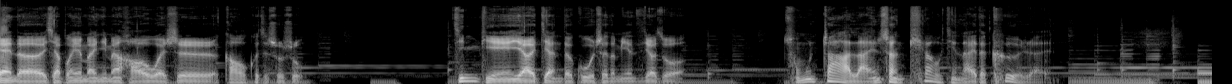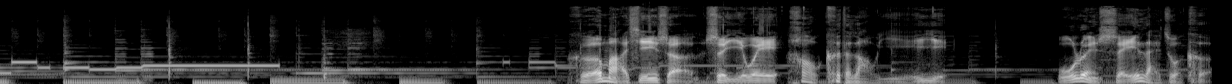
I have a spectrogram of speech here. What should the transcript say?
爱的小朋友们，你们好，我是高个子叔叔。今天要讲的故事的名字叫做《从栅栏上跳进来的客人》。河马先生是一位好客的老爷爷，无论谁来做客，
